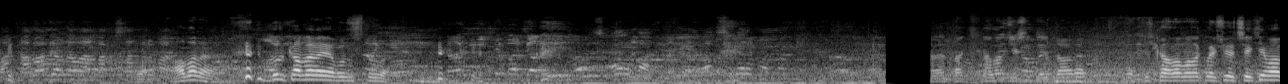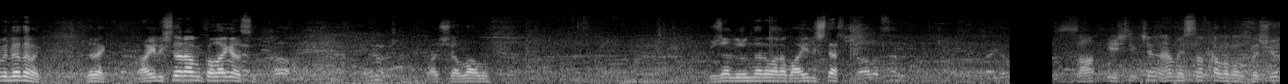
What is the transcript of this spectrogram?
Bak tabancam da var bak ıslatırım var. Aman ha. Dur kameraya konuşturma. Dakikalar geçince daha da kalabalıklaşıyor. Çekeyim abi ne demek? Direkt. Hayırlı işler abi kolay gelsin. Maşallah abi. Güzel ürünler var abi hayırlı işler. Sağ olasın. Saat geçtikçe hem esnaf kalabalıklaşıyor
